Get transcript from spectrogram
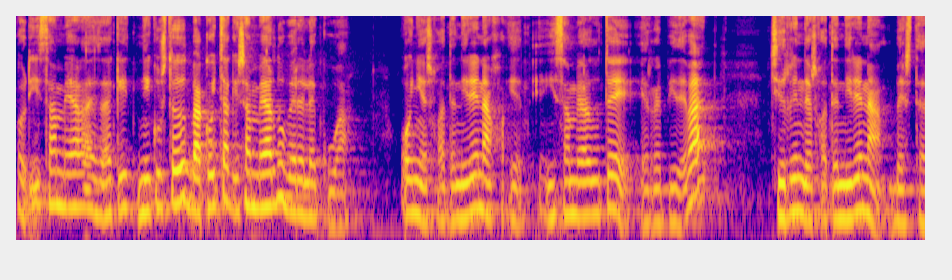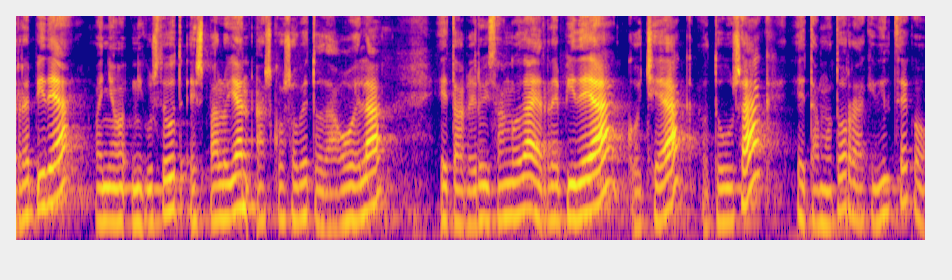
Hori izan behar da, ez dakit, nik uste dut bakoitzak izan behar du bere lekua. Oinez joaten direna jo- izan behar dute errepide bat, txirrindez joaten direna beste errepidea, baina nik uste dut espaloian asko sobeto dagoela, eta gero izango da errepidea, kotxeak, autobusak eta motorrak ibiltzeko.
